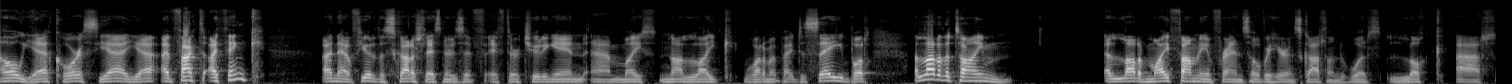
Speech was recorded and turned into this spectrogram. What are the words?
Oh yeah, of course, yeah, yeah. In fact, I think uh, now a few of the Scottish listeners, if if they're tuning in, um, might not like what I'm about to say, but a lot of the time a lot of my family and friends over here in Scotland would look at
